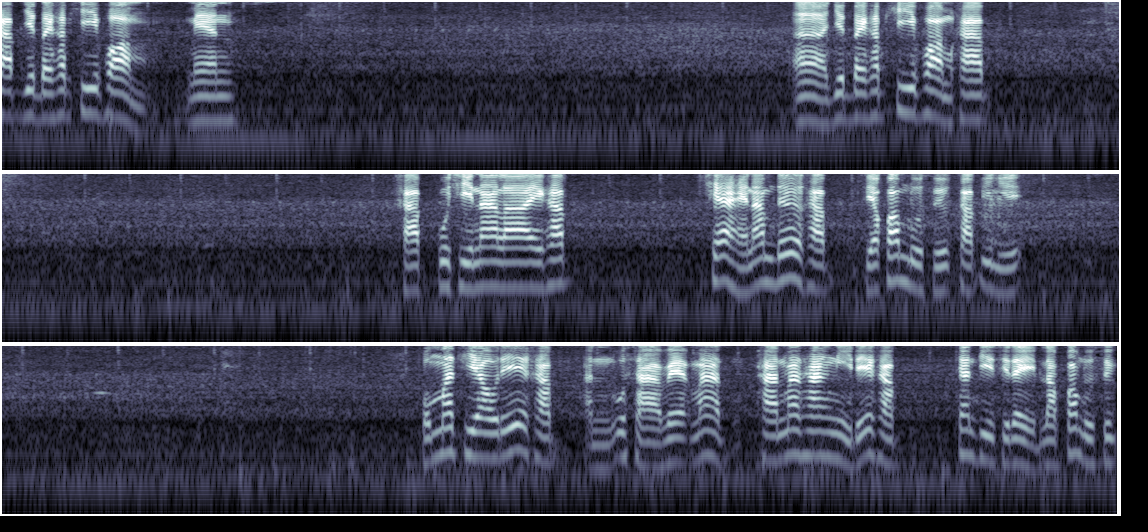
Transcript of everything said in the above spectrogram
ครับยึดใบขับขี่พร้อมแมนอ่ายึดใบขับขี่พร้อมครับ ครับกูชีนาลายครับ แช่ให้น้ำเด้อครับ เสียความรู้สึกครับอีหลีผมมาเที่ยวเด้ครับ อันอุตสาห์แวะมาผ่านมาทางนี้เด้ครับ แทนที่สิได้รับความรู้สึก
